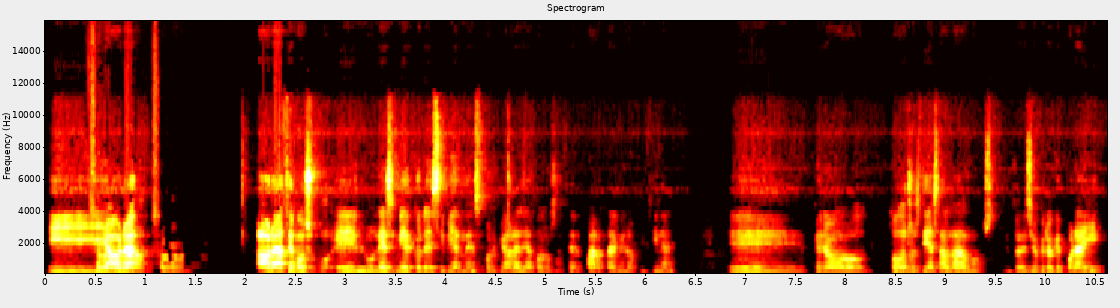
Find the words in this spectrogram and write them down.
Y ahora, ahora hacemos eh, lunes, miércoles y viernes, porque ahora ya podemos hacer part-time en oficina, eh, pero todos los días hablábamos. Entonces yo creo que por ahí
